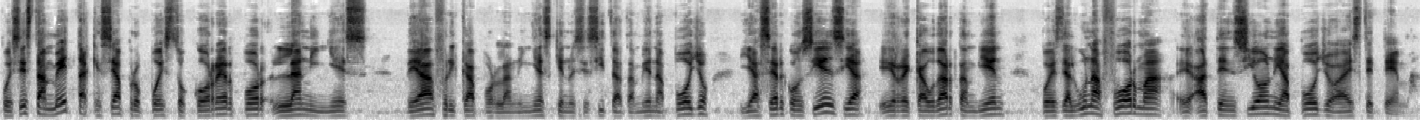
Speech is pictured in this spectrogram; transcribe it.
pues esta meta que se ha propuesto, correr por la niñez de África, por la niñez que necesita también apoyo y hacer conciencia y recaudar también, pues de alguna forma, eh, atención y apoyo a este tema.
